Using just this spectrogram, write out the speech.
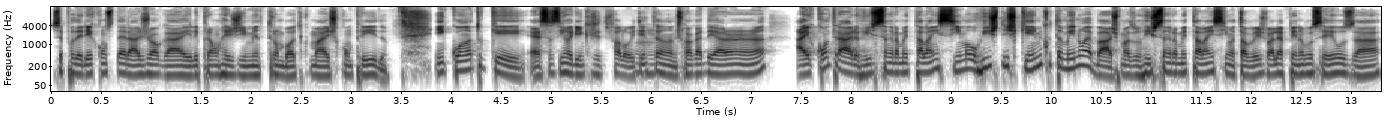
você poderia considerar jogar ele para um regime trombótico mais comprido. Enquanto que essa senhorinha que a gente falou, 80 uhum. anos, com HDA, Aí, o contrário, o risco de sangramento está lá em cima. O risco de isquêmico também não é baixo, mas o risco de sangramento está lá em cima. Talvez valha a pena você usar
